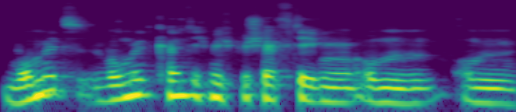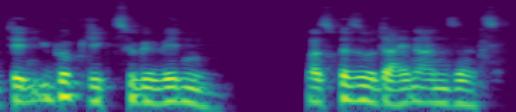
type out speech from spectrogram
womit, womit könnte ich mich beschäftigen, um, um den Überblick zu gewinnen? Was wäre so dein Ansatz?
